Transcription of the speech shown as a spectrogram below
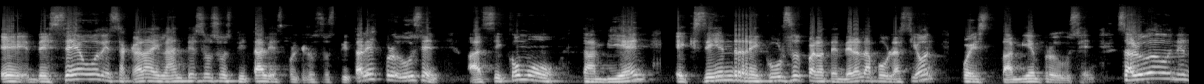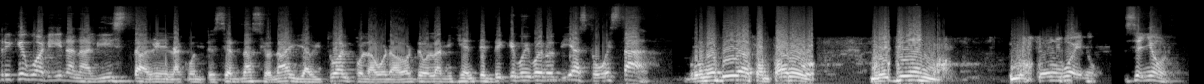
eh, deseo de sacar adelante esos hospitales, porque los hospitales producen, así como también exigen recursos para atender a la población, pues también producen. Saludo a don Enrique Guarín, analista del acontecer nacional y habitual colaborador de Hola mi gente. Enrique, muy buenos días, ¿cómo está? Buenos días, Amparo. Muy bien. Bueno, señor.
